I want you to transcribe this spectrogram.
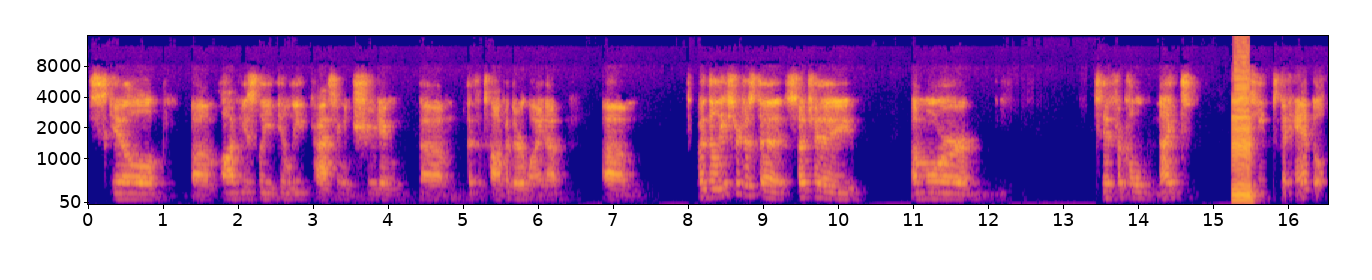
skill, um, obviously elite passing and shooting um, at the top of their lineup. Um, but the Leafs are just a, such a, a more difficult night Mm. teams to handle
